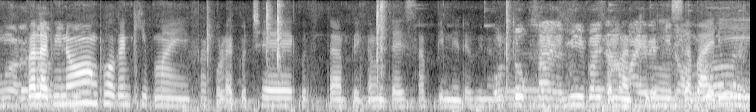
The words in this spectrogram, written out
เมื่อด้ไปเลยพี่น้องพอกันคลิปใหม่ ฝากกดไลค์กดแชร์กดติดตามเป็นกำลังใจซับปินในเด้อพี่น้องฝนตเด้อกใส่มีใบหนาสำหรับไม้คลิเลยปนี้พี่น้องสบายดีเอ้ย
